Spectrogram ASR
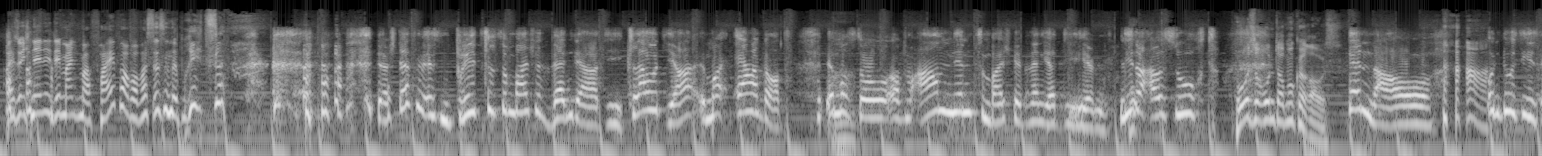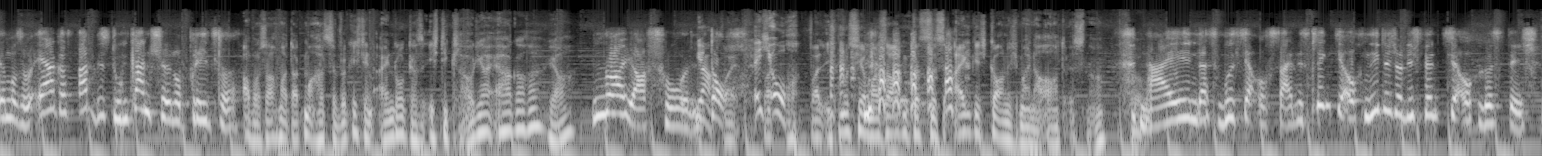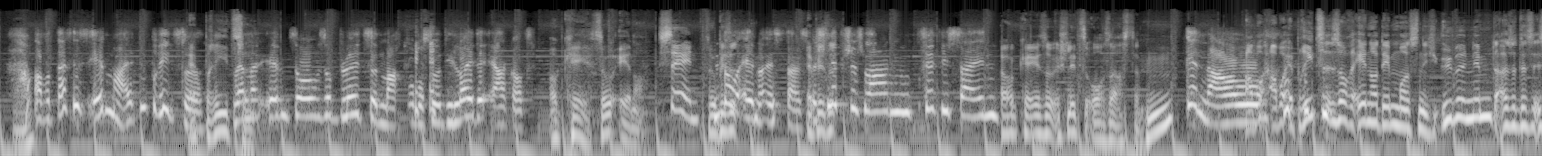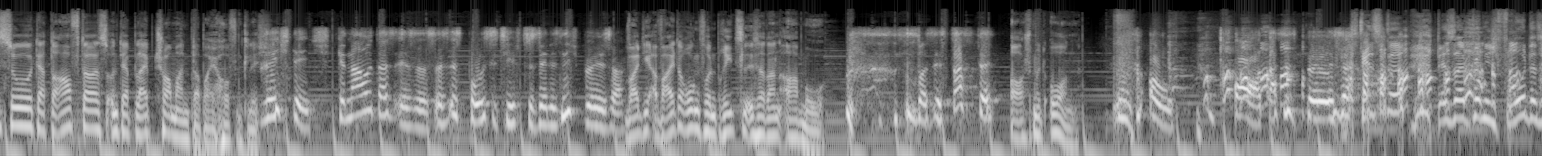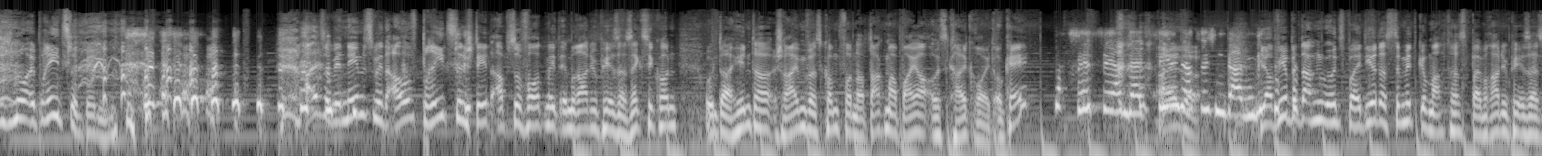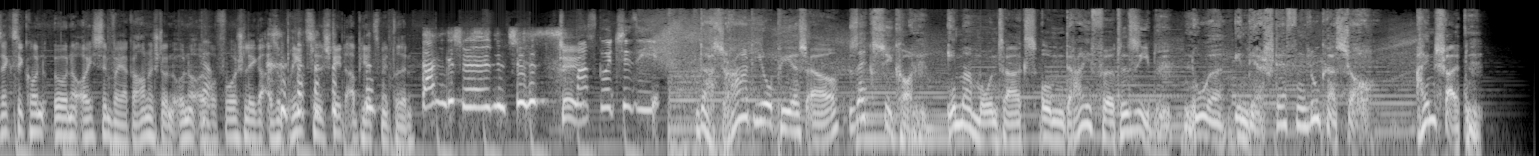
Also ich nenne den manchmal Pfeife, aber was ist eine Brezel? der Steffen ist ein Brezel zum Beispiel, wenn der die Claudia immer ärgert. Immer so auf den Arm nimmt, zum Beispiel, wenn er die Lieder aussucht. Hose runter, Mucke raus. Genau. Und du siehst immer so ärgerst, dann bist du ein ganz schöner Brezel. Aber sag mal, Dagmar, hast du wirklich den Eindruck, dass ich die Claudia ärgere? Ja? Naja, schon. Ja. Doch. Ich weil, auch. Weil ich muss hier mal sagen, dass das eigentlich gar nicht meine Art ist. Ne? So. Nein, das muss ja auch sein. Es klingt ja auch niedlich und ich finde es ja auch lustig. Aber das ist eben halt ein Brezel. Ein Brezel. Wenn man eben so, so Blödsinn macht oder so die Leute ärgert. Okay, so einer. Schön. So ein So einer ist das. ein Schlippchen schlagen, pfiffig sein. okay, so Schlitzohr sagst du. Hm? Genau. Aber, aber ein Brezel ist auch einer, dem man es nicht übel nimmt. Also das ist so, der darf das und der bleibt charmant dabei, hoffentlich. Richtig, genau das ist es. Es ist positiv zu sehen, es ist nicht böse. Weil die Erweiterung von Brezel ist ja dann Amo. Was ist das denn? Arsch mit Ohren. Oh, oh das ist böse. Deshalb bin ich froh, dass ich nur ein Brezel bin. Also, wir nehmen es mit auf. Brezel steht ab sofort mit im Radio PSA Sexikon. Und dahinter schreiben wir, es kommt von der Dagmar Bayer aus Kalkreuth, okay? Das ist sehr nett. Vielen Also. herzlichen Dank. Ja, wir bedanken uns bei dir, dass du mitgemacht hast beim Radio PSA Sexikon. Ohne euch sind wir ja gar nicht und ohne eure Vorschläge. Also, Brezel steht ab jetzt mit drin. Dankeschön. Tschüss. Tschüss. Mach's gut, tschüssi. Das Radio PSR Sexikon. Immer montags um drei Viertel sieben. Nur in der Steffen Lukas Show. Einschalten.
